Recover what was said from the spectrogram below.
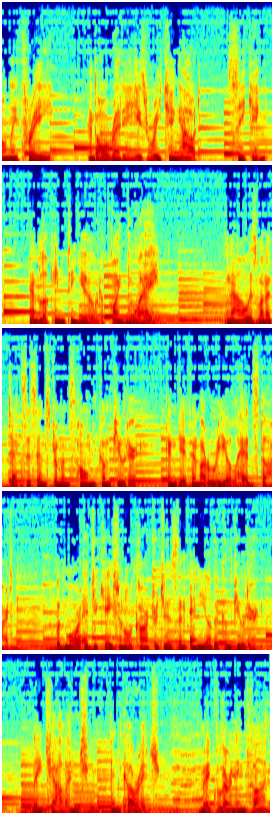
Only three, and already he's reaching out, seeking, and looking to you to point the way. Now is when a Texas Instruments home computer can give him a real head start. With more educational cartridges than any other computer, they challenge, encourage, make learning fun.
